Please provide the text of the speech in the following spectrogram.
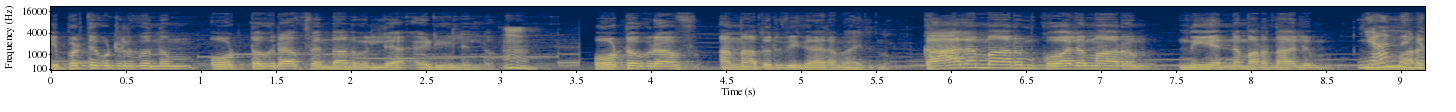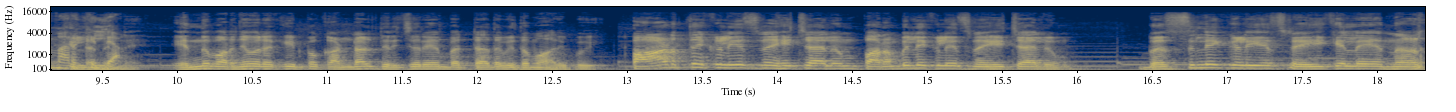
ഇപ്പോഴത്തെ കുട്ടികൾക്കൊന്നും ഓട്ടോഗ്രാഫ് എന്താന്ന് വലിയ ഐഡിയ ഇല്ലല്ലോ. ഓട്ടോഗ്രാഫ് അന്ന് അതൊരു വികാരമായിരുന്നു. കാലം മാറും കോലം മാറും നീ എന്നെ മറന്നാലും ഞാൻ മറക്കില്ല. എന്ന് പറഞ്ഞവരൊക്കെ ഇപ്പൊ കണ്ടാൽ തിരിച്ചറിയാൻ പറ്റാത്ത വിധം മാറിപ്പോയി. പാടത്തെ കിളിയെ സ്നേഹിച്ചാലും പറമ്പിലെ കിളിയെ സ്നേഹിച്ചാലും ബസ്സിലെ കിളിയെ സ്നേഹിക്കല്ലേ എന്നാണ്.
